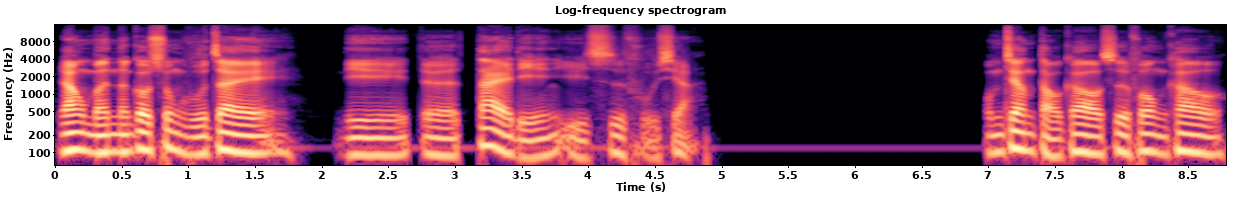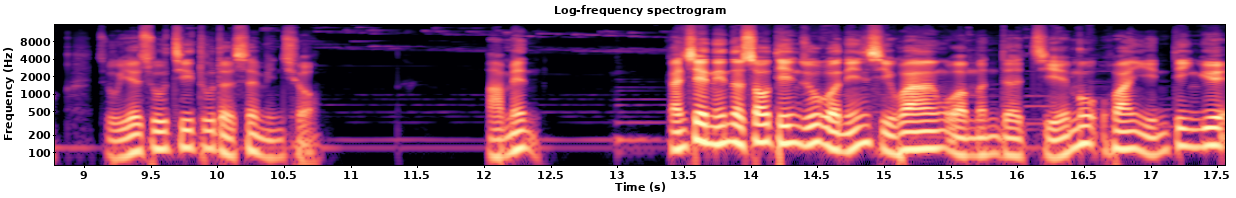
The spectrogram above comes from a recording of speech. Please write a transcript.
让我们能够顺服在你的带领与赐福下。我们这样祷告，是奉靠主耶稣基督的圣名求，阿门。感谢您的收听。如果您喜欢我们的节目，欢迎订阅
